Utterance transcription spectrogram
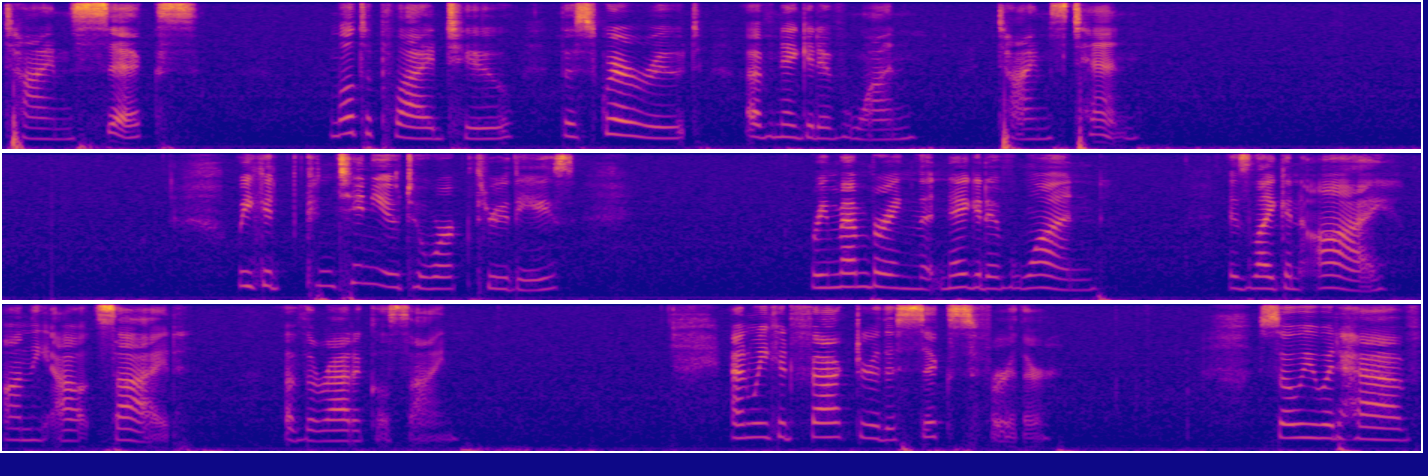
times 6 multiplied to the square root of negative 1 times 10. We could continue to work through these, remembering that negative 1 is like an i on the outside of the radical sign. And we could factor the 6 further. So we would have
